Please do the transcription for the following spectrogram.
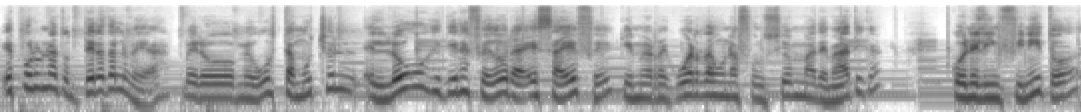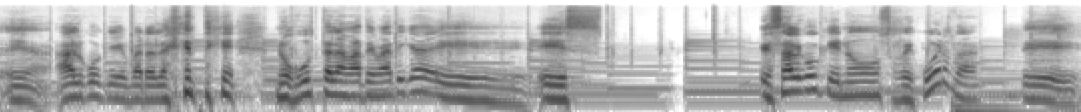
es por una tontera tal vez, ¿ah? pero me gusta mucho el, logo que tiene Fedora, esa F, que me recuerda a una función matemática con el infinito, eh, algo que para la gente que nos gusta la matemática eh, es, es algo que nos recuerda eh,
